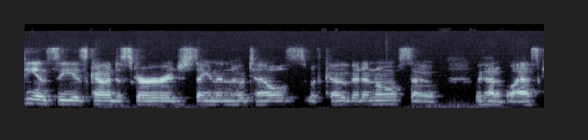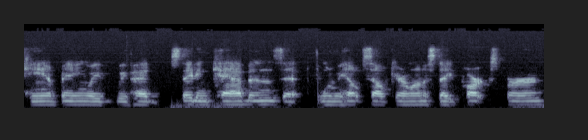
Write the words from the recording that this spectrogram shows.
TNC is kind of discouraged staying in hotels with COVID and all, so we've had a blast camping. We've we've had stayed in cabins at when we helped South Carolina State Parks burn,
